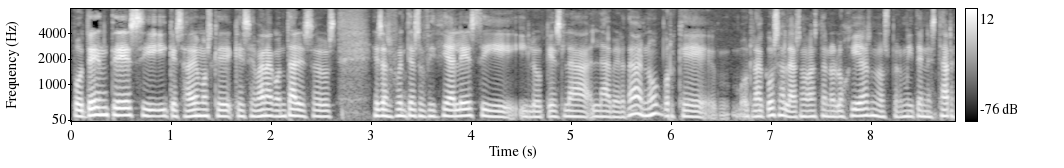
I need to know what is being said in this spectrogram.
potentes y, que sabemos que, se van a contar esos, esas fuentes oficiales y, lo que es la, la verdad, ¿no? Porque otra cosa, las nuevas tecnologías nos permiten estar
